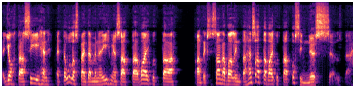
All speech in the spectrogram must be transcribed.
johtaa siihen, että ulospäin tämmöinen ihminen saattaa vaikuttaa anteeksi sanavalinta, hän saattaa vaikuttaa tosi nössöltä.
